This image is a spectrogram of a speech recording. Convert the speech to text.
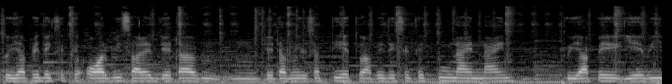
तो यहाँ पे देख सकते हैं और भी सारे डेटा डेटा मिल सकती है। तो आप ये देख सकते हैं टू नाइन नाइन तो यहाँ पे ये भी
